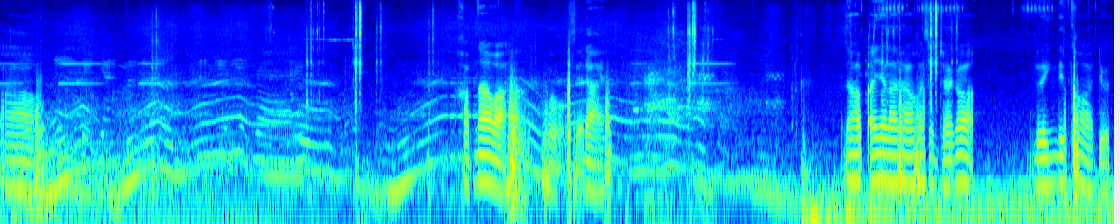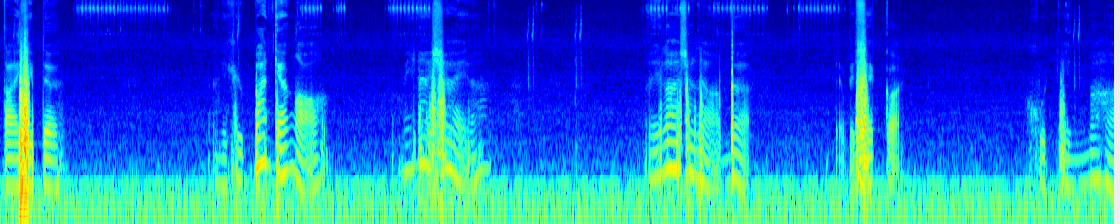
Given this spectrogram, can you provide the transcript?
ว้าว ขับหน้าว่ะโหเสียดาย นะครับอายาลาทาวใครสนใจก็ ลิงก์ Discord อยู่ใต้คลิปเด้อ อันนี้คือบ้านแก๊งเหรอ ไม่น่าใช่นะ อันนี้ล่าฉลามด้วยเดี๋ยวไปเช็คก่อน ขุดหินมหา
